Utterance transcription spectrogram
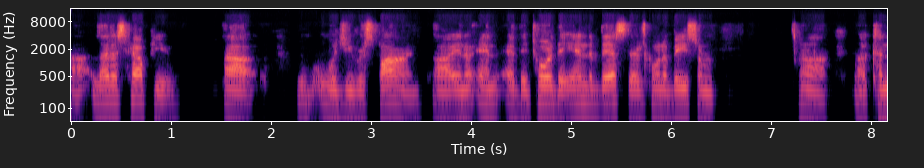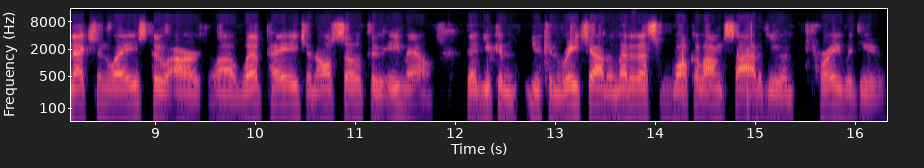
uh, let us help you. Uh, would you respond? Uh, and and at the toward the end of this, there's going to be some uh, uh, connection ways through our uh, web page and also through email that you can you can reach out and let us walk alongside of you and pray with you,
